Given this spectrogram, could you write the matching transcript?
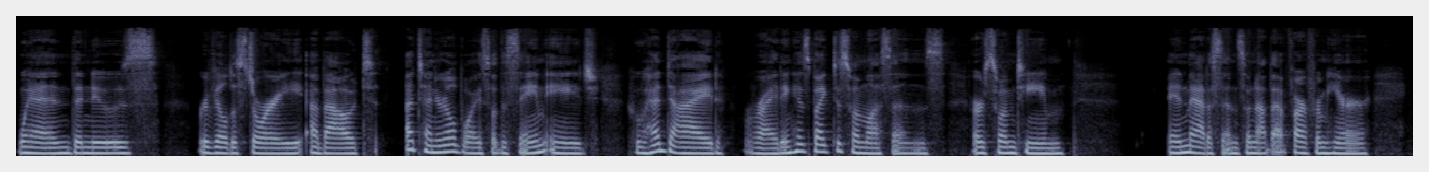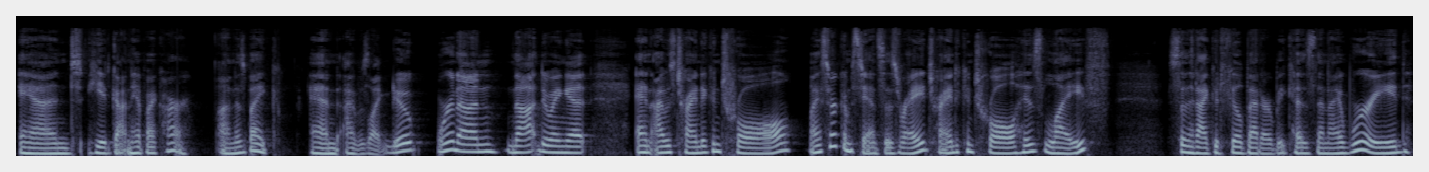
when the news revealed a story about a 10 year old boy, so the same age, who had died riding his bike to swim lessons or swim team in Madison, so not that far from here. And he had gotten hit by a car on his bike. And I was like, nope, we're done, not doing it. And I was trying to control my circumstances, right? Trying to control his life so that I could feel better because then I worried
